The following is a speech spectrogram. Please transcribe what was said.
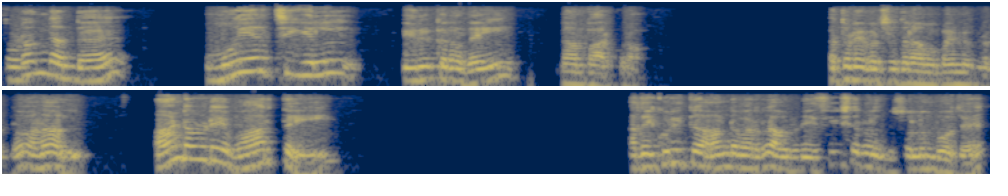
தொடர்ந்து அந்த முயற்சியில் இருக்கிறதை நாம் பார்க்கிறோம். கத்துடைய பட்சத்தை நாம பயன்படுத்தணும் ஆனால் ஆண்டவருடைய வார்த்தை அதை குறித்து ஆண்டவர் அவருடைய சீஷர்களுக்கு சொல்லும்போது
